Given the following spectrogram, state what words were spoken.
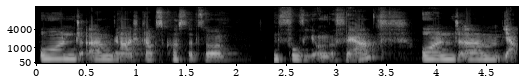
Und ähm, genau, ich glaube, es kostet so ein Fuvi ungefähr. Und ähm, ja,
